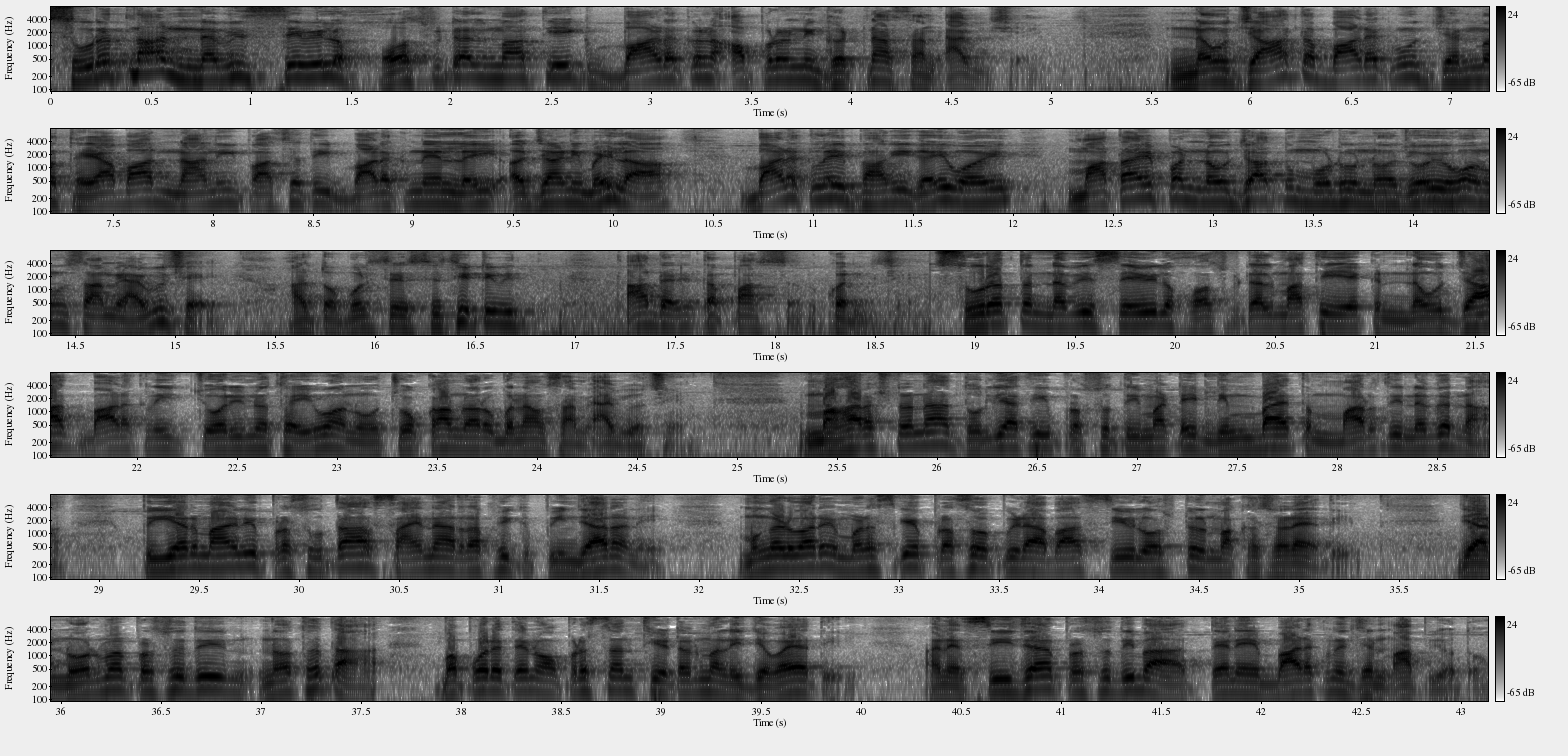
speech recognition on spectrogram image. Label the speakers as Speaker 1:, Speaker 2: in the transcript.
Speaker 1: સુરતના નવી સિવિલ હોસ્પિટલમાંથી એક બાળકના અપહરણની ઘટના સામે આવી છે. નવજાત બાળકનું જન્મ થયા બાદ નાની પાસેથી બાળકને લઈ અજાણી મહિલા બાળક લઈ ભાગી ગઈ હોય, માતાએ પણ નવજાતનું મોઢું ન જોયું હોવાનું સામે આવ્યું છે. હાલ તો પોલીસે સીસીટીવી આધારે તપાસ શરૂ કરી છે. સુરત નવી સિવિલ હોસ્પિટલમાંથી એક નવજાત બાળકની ચોરીનો થઈ હોવાનો ચોંકાવનારો બનાવ સામે આવ્યો છે. મહારાષ્ટ્રના ધુરિયાથી પ્રસૂતિ માટે લિંબાયત મારુતિનગરના પિયરમાં આવેલી પ્રસૂતા સાયના રફીક પિંજારાને મંગળવારે મળસ્કે પ્રસવ પીડા બાદ સિવિલ હોસ્પિટલમાં ખસેડાઈ હતી. જ્યાં નોર્મલ પ્રસૂતિ ન થતાં બપોરે તેને ઓપરેશન થિયેટરમાં લઈ જવાઈ હતી અને સીઝર પ્રસૂતિ બાદ તેને બાળકને જન્મ આપ્યો હતો.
